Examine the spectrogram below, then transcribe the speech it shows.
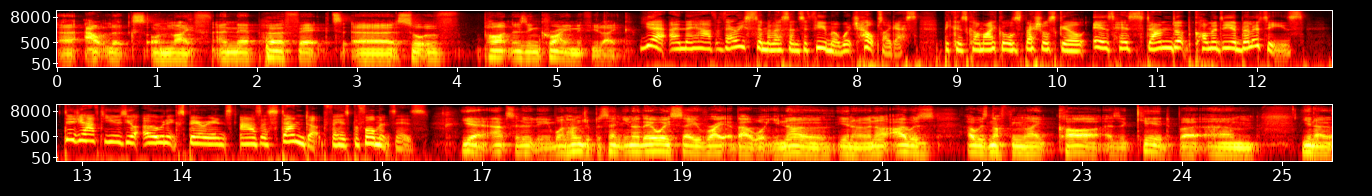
uh, outlooks on life and they're perfect uh, sort of partners in crime if you like Yeah, and they have a very similar sense of humour, which helps, I guess, because Carmichael's special skill is his stand up comedy abilities. did you have to use your own experience as a stand up for his performances? Yeah, absolutely, one hundred percent. You know, they always say write about what you know. You know, and I, I was I was nothing like Carr as a kid, but um, you know,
